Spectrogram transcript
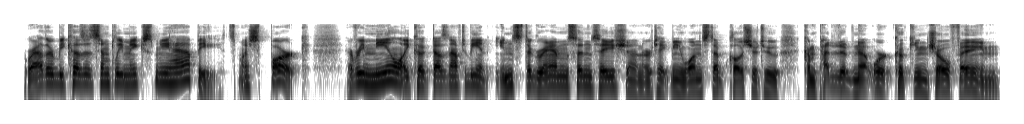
rather because it simply makes me happy. It's my spark. Every meal I cook doesn't have to be an Instagram sensation or take me one step closer to competitive network cooking show fame.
